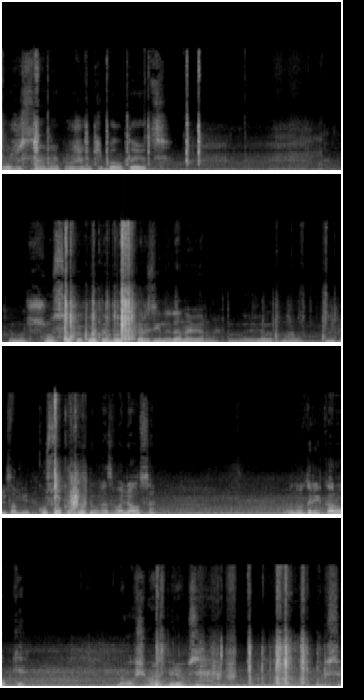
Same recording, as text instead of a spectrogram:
то же самое. Пружинки болтаются. Я нашел. Кусок какой-то был. Корзины, да, наверное? Наверное, ну, лепестки. Там кусок какой-то у нас валялся внутри коробки. Ну, в общем, разберемся. Все.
